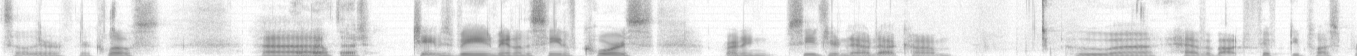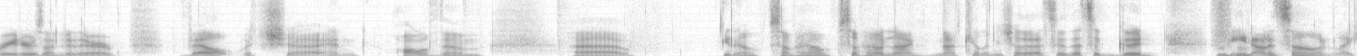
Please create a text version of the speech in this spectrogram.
so they're they're close. How Uh, about that? James Bean, man on the scene, of course, running seedsherenow.com, who uh, have about 50 plus breeders under their belt, which uh, and all of them, uh, you know, somehow somehow not not killing each other. That's a, that's a good feat Mm-hmm. on its own. Like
